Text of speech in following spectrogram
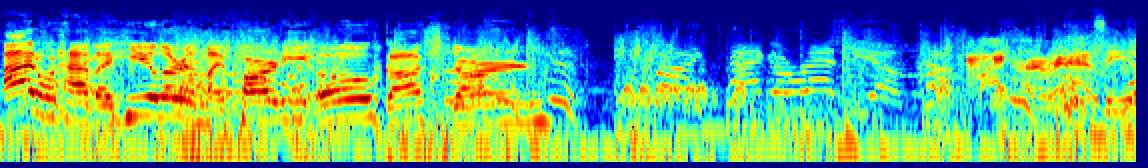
I don't have a healer in my party. Oh gosh darn. Agarazium.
